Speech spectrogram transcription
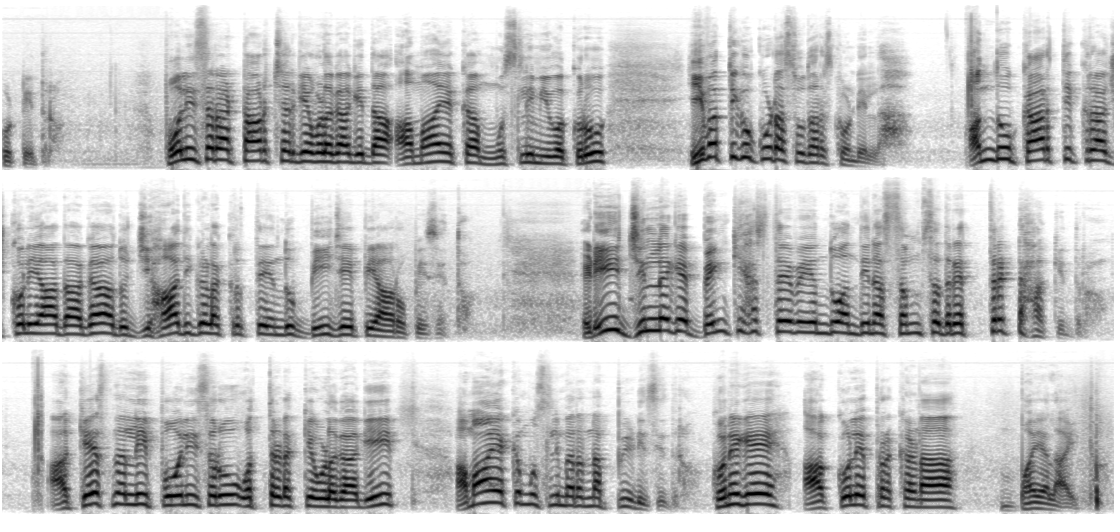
ಕೊಟ್ಟಿದ್ರು. ಪೊಲೀಸರ ಟಾರ್ಚರ್ಗೆ ಒಳಗಾಗಿದ್ದ ಅಮಾಯಕ ಮುಸ್ಲಿಂ ಯುವಕರು ಇವತ್ತಿಗೂ ಕೂಡ ಸುಧಾರಿಸ್ಕೊಂಡಿಲ್ಲ. ಅಂದು ಕಾರ್ತಿಕ್ ರಾಜ್ ಕೊಲೆಯಾದಾಗ ಅದು ಜಿಹಾದಿಗಳ ಕೃತ್ಯ ಎಂದು ಬಿಜೆಪಿ ಆರೋಪಿಸಿತ್ತು. ಇಡೀ ಜಿಲ್ಲೆಗೆ ಬೆಂಕಿ ಹಚ್ತೇವೆ ಎಂದು ಅಂದಿನ ಸಂಸದರೇ ಥ್ರೆಟ್ ಹಾಕಿದ್ರು. ಆ ಕೇಸ್ನಲ್ಲಿ ಪೊಲೀಸರು ಒತ್ತಡಕ್ಕೆ ಒಳಗಾಗಿ ಅಮಾಯಕ ಮುಸ್ಲಿಮರನ್ನ ಪೀಡಿಸಿದ್ರು. ಕೊನೆಗೆ ಆ ಕೊಲೆ ಪ್ರಕರಣ ಬಯಲಾಯಿತು.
